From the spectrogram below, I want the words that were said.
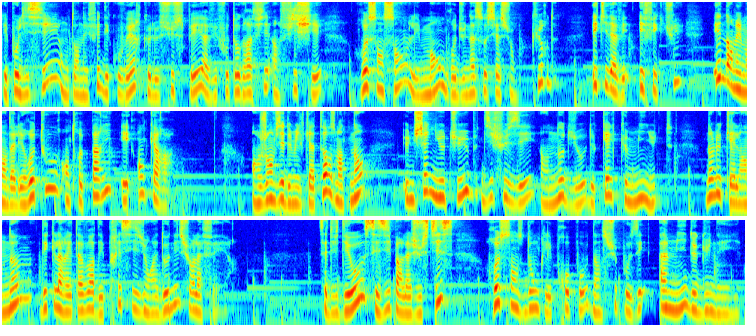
Les policiers ont en effet découvert que le suspect avait photographié un fichier recensant les membres d'une association kurde et qu'il avait effectué énormément d'allers-retours entre Paris et Ankara. En janvier 2014 maintenant, une chaîne YouTube diffusait un audio de quelques minutes dans lequel un homme déclarait avoir des précisions à donner sur l'affaire. Cette vidéo, saisie par la justice, recense donc les propos d'un supposé ami de Guney.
